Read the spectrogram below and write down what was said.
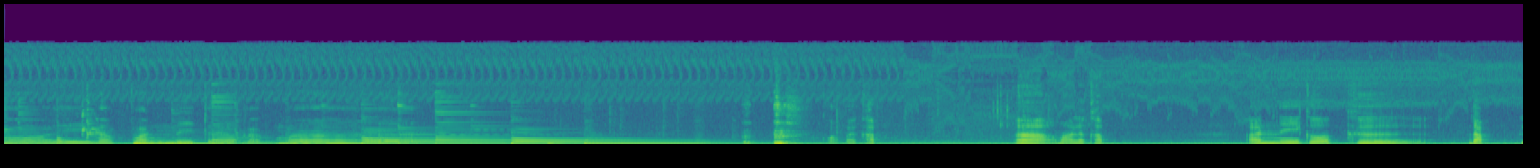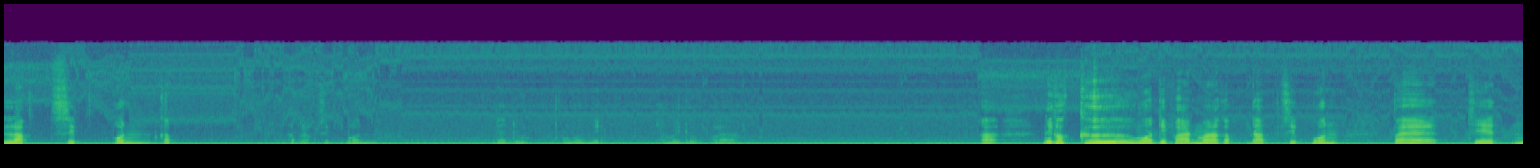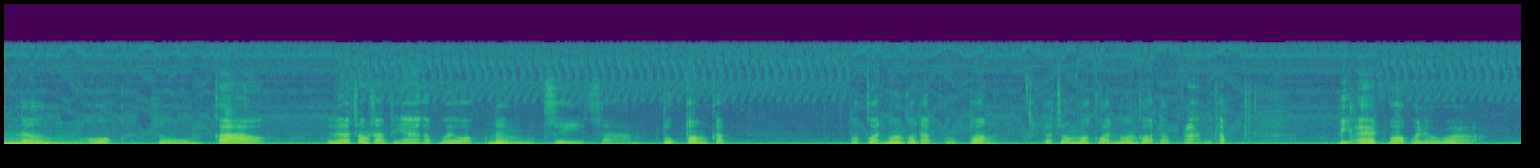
ยนับวันให้เธอกลับมาขอไปครับ อ่า มาแล้วครับ อันนี้ก็คือดับหลักสิบบนครับ ดับหลักสิบบนเดี๋ยวดูข้างบนนี้ทำไมดูกลางอ่านี่ก็คืองวดที่ผ่านมาครับ ดับสิบบนแปดเจ็ดหนึ่งหกศูนย์เก้าเหลือสองสามสี่ห้าครับไว้ออกหนึ่งสี่สามถูกต้องครับเมื่อก่อนนู้นก็ดับถูกต้อง แต่สองเมื่อก่อนโน้นก็ดับพลาดเลยครับ พี่แอดบอกไว้แล้วว่า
